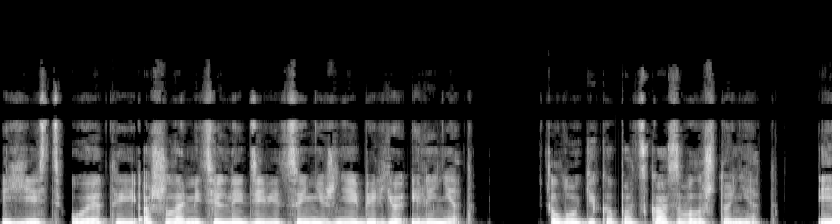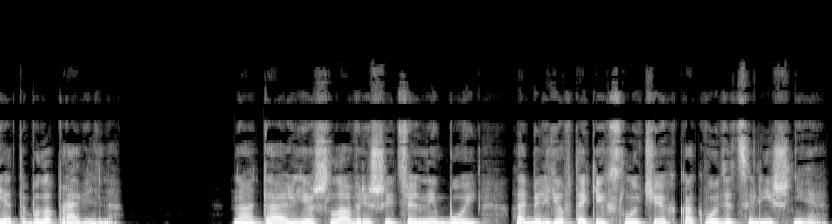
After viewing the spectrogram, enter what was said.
есть у этой ошеломительной девицы нижнее белье или нет. Логика подсказывала, что нет, и это было правильно. Наталья шла в решительный бой, а белье в таких случаях, как водится, лишнее.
